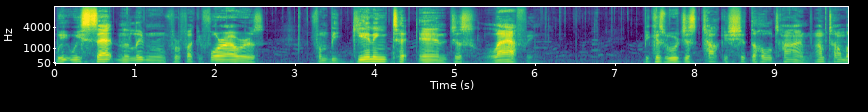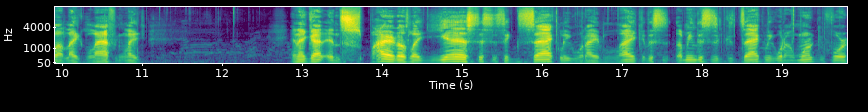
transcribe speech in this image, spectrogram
We we sat in the living room for fucking four hours from beginning to end just laughing because we were just talking shit the whole time. I'm talking about like laughing like and I got inspired. I was like, "Yes, this is exactly what I like. This is I mean, this is exactly what I'm working for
